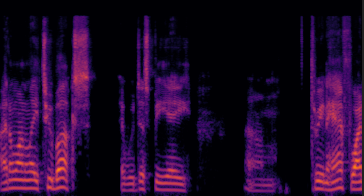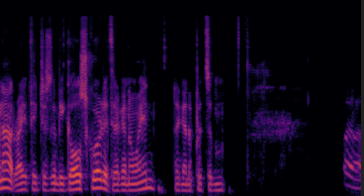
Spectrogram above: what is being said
I don't want to lay two bucks. It would just be a um, three and a half. Why not? Right? They're just going to be goal scored. If they're going to win, they're going to put some uh,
